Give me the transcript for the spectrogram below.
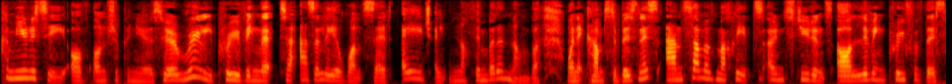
community of entrepreneurs who are really proving that, uh, as Aaliyah once said, age ain't nothing but a number when it comes to business. And some of Magriet's own students are living proof of this.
